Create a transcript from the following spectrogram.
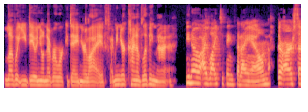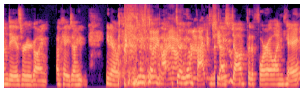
love what you do and you'll never work a day in your life. I mean, you're kind of living that. You know, I like to think that I am. There are some days where you're going, okay, do I, you know, do I go back, do I go back to the desk job for the 401k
